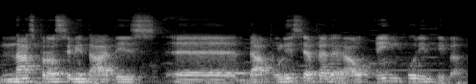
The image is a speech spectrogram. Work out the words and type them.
nas proximidades eh, da Polícia Federal em Curitiba.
